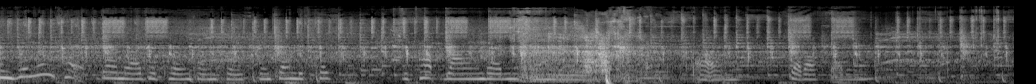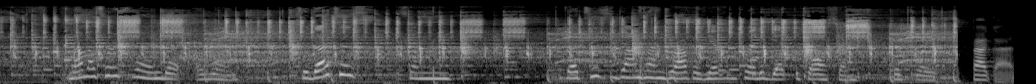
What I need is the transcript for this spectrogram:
And cut down the other turn on first to click the top volume button and the um, shut off button. Not my first one, but I won. So that's just some. That's just the downtown drop. If you haven't played it yet, it's awesome. Go play it. Bye, guys.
